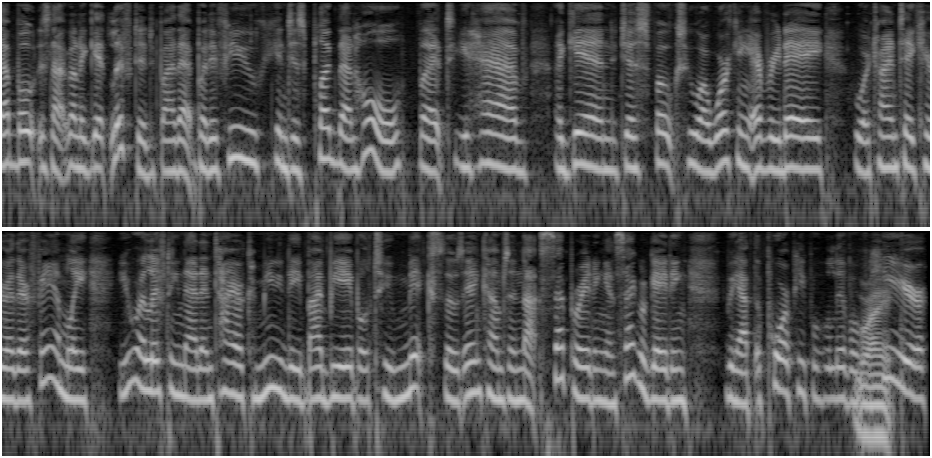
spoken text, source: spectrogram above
that boat is not going to get lifted by that. But if you can just plug that hole, but you have, again, just folks who are working every day, who are trying to take care of their family, you are lifting that entire community by being able to mix those incomes and not separating and segregating. We have the poor people who live over Right. here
